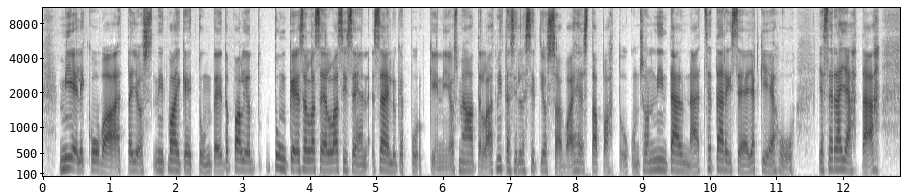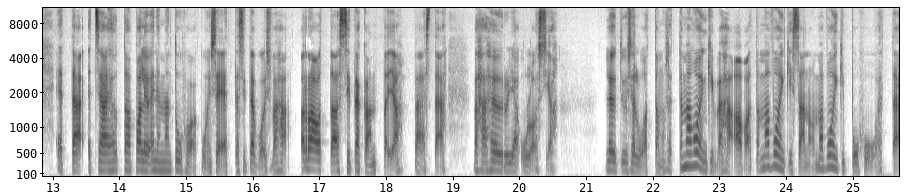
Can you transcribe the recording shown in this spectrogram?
mielikuvaa, että jos niitä vaikeita tunteita paljon tunkee sellaiseen lasiseen säilykepurkkiin, niin jos me ajatellaan, että mitä sille sitten jossain vaiheessa tapahtuu, kun se on niin täynnä, että se tärisee ja kiehuu ja se räjähtää, että, että se aiheuttaa paljon enemmän tuhoa kuin se, että sitä voisi vähän raottaa sitä kantta ja päästää vähän höyryjä ulos ja – löytyy se luottamus, että mä voinkin vähän avata, mä voinkin sanoa, mä voinkin puhua, että,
